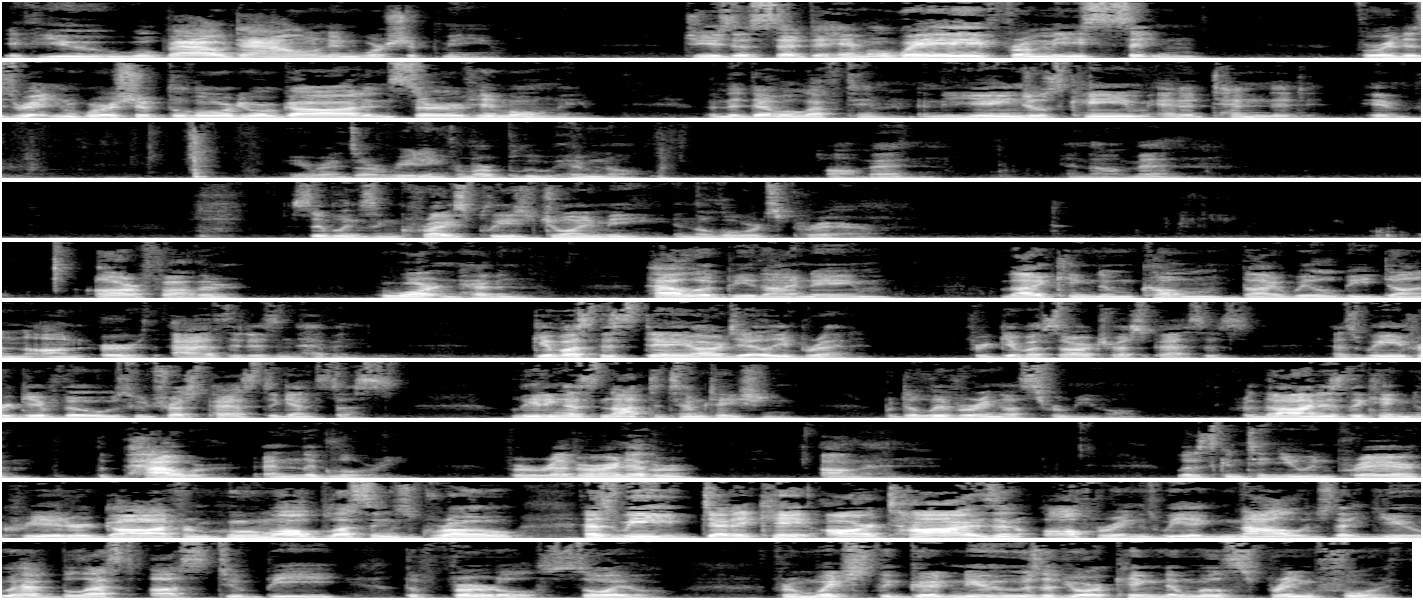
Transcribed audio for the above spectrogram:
if you will bow down and worship me. Jesus said to him, Away from me, Satan, for it is written, Worship the Lord your God and serve him only. Then the devil left him, and the angels came and attended him. Here ends our reading from our blue hymnal. Amen and amen. Siblings in Christ, please join me in the Lord's Prayer. Our Father, who art in heaven, hallowed be thy name. Thy kingdom come, thy will be done on earth as it is in heaven. Give us this day our daily bread. Forgive us our trespasses, as we forgive those who trespass against us. Leading us not to temptation, but delivering us from evil. For thine is the kingdom, the power, and the glory, forever and ever. Amen. Let us continue in prayer. Creator God, from whom all blessings grow, as we dedicate our tithes and offerings, we acknowledge that you have blessed us to be the fertile soil from which the good news of your kingdom will spring forth.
